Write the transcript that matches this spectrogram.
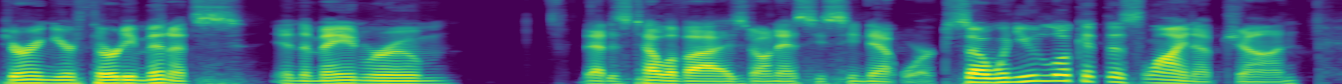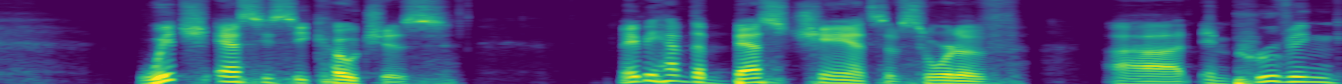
during your 30 minutes in the main room that is televised on SEC Network. So when you look at this lineup, John, which SEC coaches maybe have the best chance of sort of uh, improving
